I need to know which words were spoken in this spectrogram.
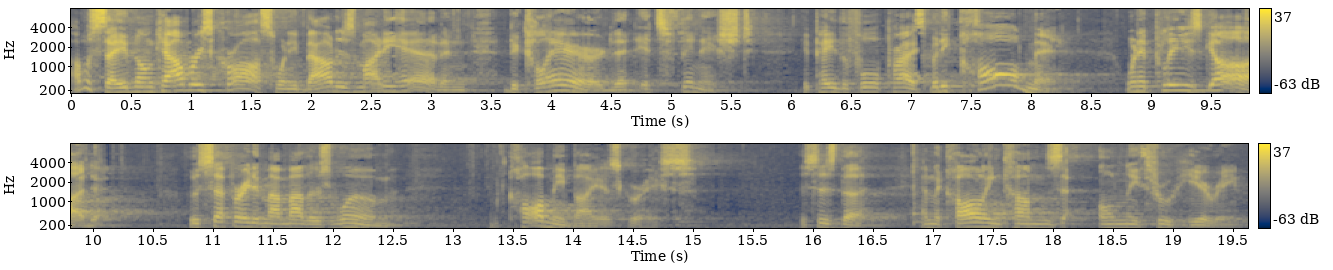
I was saved on Calvary's cross when he bowed his mighty head and declared that it's finished. He paid the full price, but he called me. when it pleased God, who separated my mother's womb and called me by his grace. This is the, and the calling comes only through hearing.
